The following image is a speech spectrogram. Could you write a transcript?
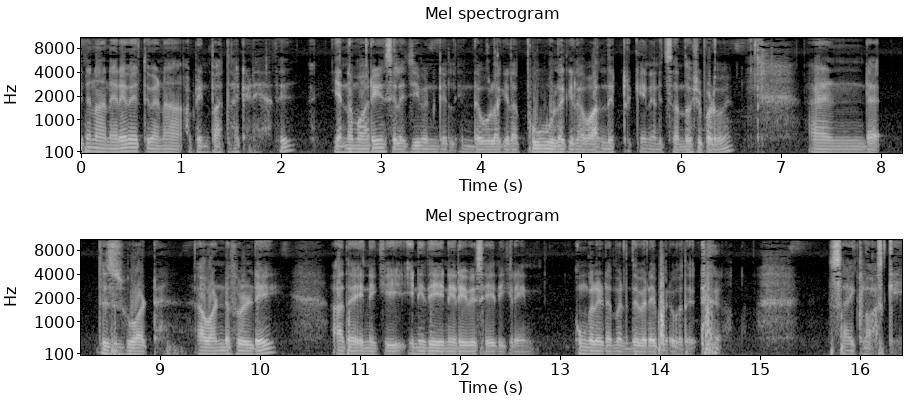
இதை நான் நிறைவேற்றுவேனா அப்படின்னு பார்த்தா கிடையாது. என்ன மாதிரியும் சில ஜீவன்கள் இந்த உலகில் பூ உலகில் வாழ்ந்துட்டுருக்கேன்னு நினச்சி சந்தோஷப்படுவேன். And this is what a wonderful day அதை இன்றைக்கி இனிதே நிறைவு செய்துகிறேன் உங்களிடமிருந்து விடைபெறுவது சைக்லாஸ்கி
